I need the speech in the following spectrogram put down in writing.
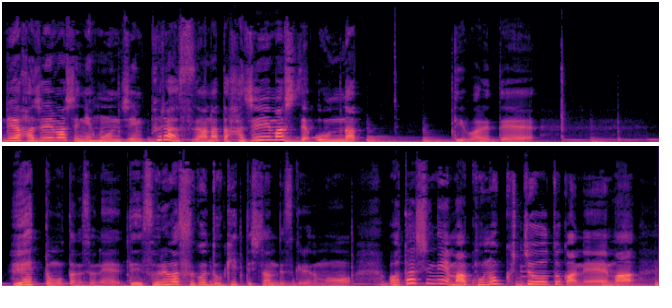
う。で初めまして日本人プラスあなた初めまして女って言われて。えっと思ったんですよね。でそれはすごいドキッてしたんですけれども私ね、まあ、この口調とかね、まあ、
